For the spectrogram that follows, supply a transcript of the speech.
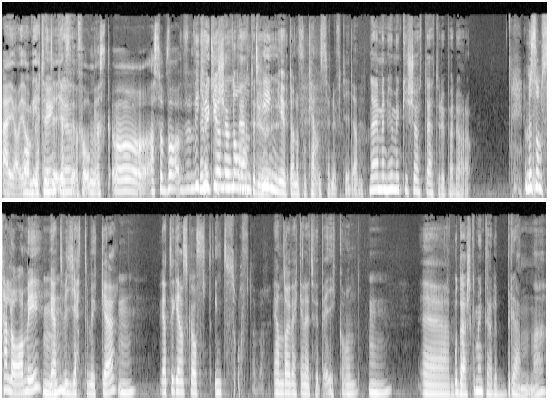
Nej, jag, jag vet inte, jag får, jag får ångest. Åh, alltså, vad, vi kan inte göra någonting utan att få cancer nu för tiden. Nej, men hur mycket kött äter du per dag då? Men som salami Mm. äter vi jättemycket. Vi äter ganska ofta, inte så ofta, en dag i veckan äter vi bacon. Mm. Eh, Och där ska man inte heller bränna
